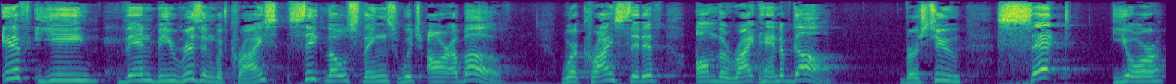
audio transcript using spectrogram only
if ye then be risen with Christ, seek those things which are above, where Christ sitteth on the right hand of God. Verse 2 Set your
